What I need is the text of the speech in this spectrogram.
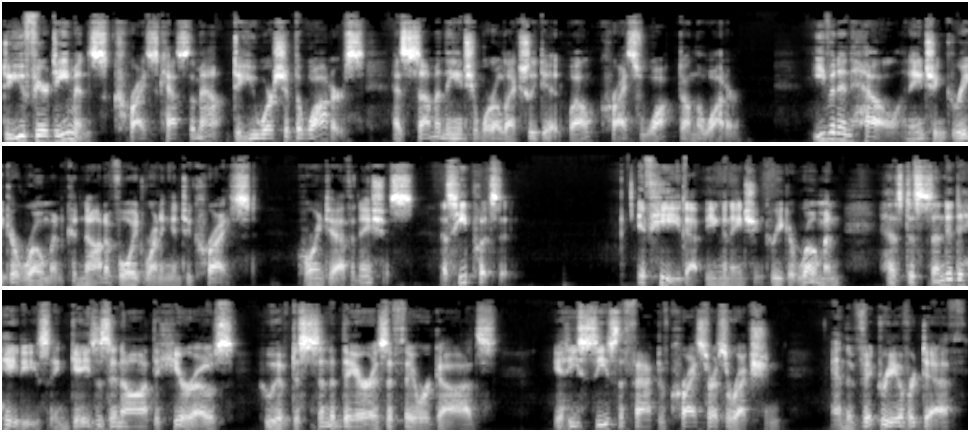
Do you fear demons? Christ cast them out. Do you worship the waters, as some in the ancient world actually did? Well, Christ walked on the water. Even in hell, an ancient Greek or Roman could not avoid running into Christ, according to Athanasius. As he puts it, if he, that being an ancient Greek or Roman, has descended to Hades and gazes in awe at the heroes who have descended there as if they were gods, yet he sees the fact of Christ's resurrection and the victory over death,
